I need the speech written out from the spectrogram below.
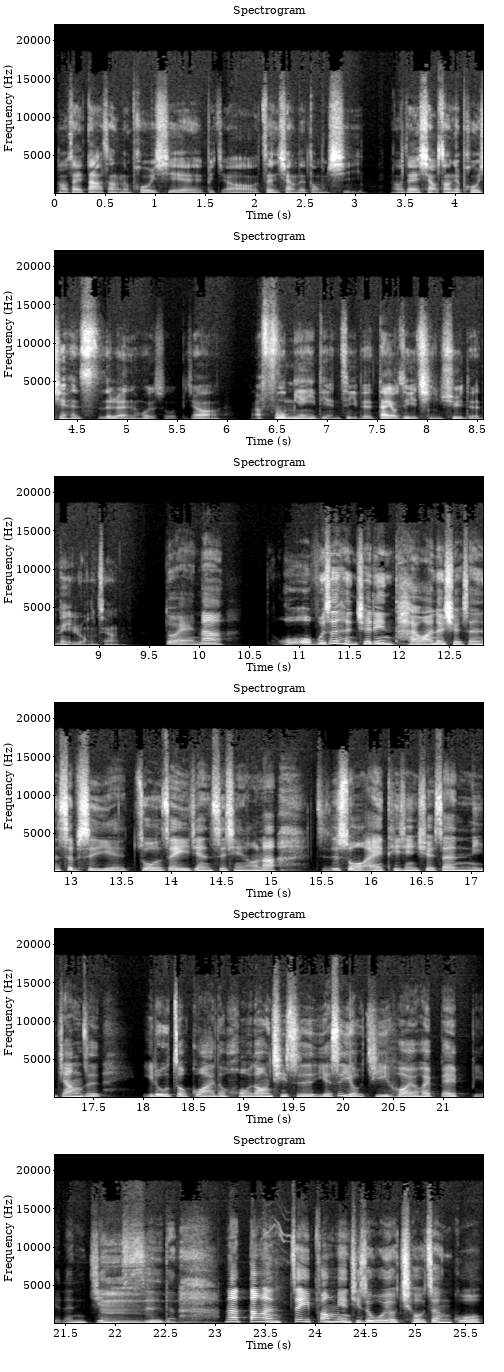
然后在大账呢 po 一些比较正向的东西，然后在小账就 po 一些很私人或者说比较啊负面一点自己的带有自己情绪的内容这样。对，那。我我不是很确定台湾的学生是不是也做这一件事情哦。那只是说，哎，提醒学生，你这样子一路走过来的活动，其实也是有机会会被别人监视的。那当然这一方面，其实我有求证过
